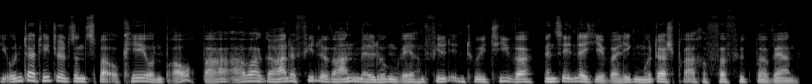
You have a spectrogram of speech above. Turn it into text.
Die Untertitel sind zwar okay und brauchbar, aber gerade viele Warnmeldungen wären viel intuitiver, wenn sie in der jeweiligen Muttersprache verfügbar wären.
